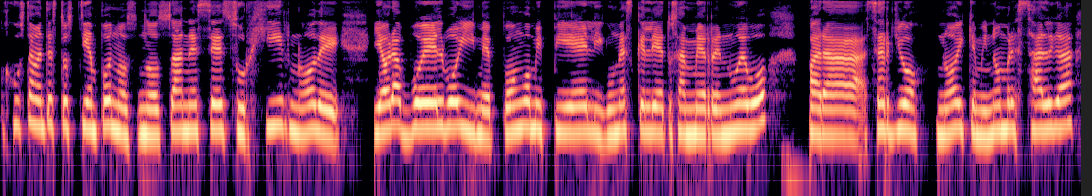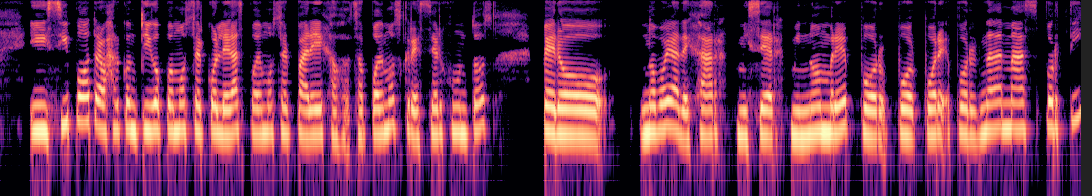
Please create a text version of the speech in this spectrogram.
justamente estos tiempos nos, nos dan ese surgir, ¿no? De, y ahora vuelvo y me pongo mi piel y un esqueleto, o sea, me renuevo para ser yo, ¿no? Y que mi nombre salga y sí puedo trabajar contigo, podemos ser colegas, podemos ser pareja, o sea, podemos crecer juntos, pero no voy a dejar mi ser, mi nombre por, por, por, por nada más por ti,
